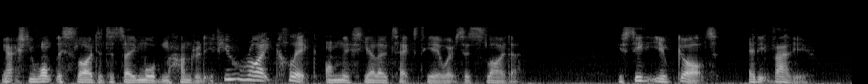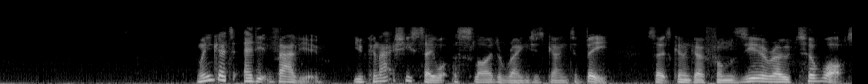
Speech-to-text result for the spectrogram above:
you actually want this slider to say more than 100. If you right click on this yellow text here where it says slider, you see that you've got edit value. When you go to edit value, you can actually say what the slider range is going to be. So it's going to go from 0 to what?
